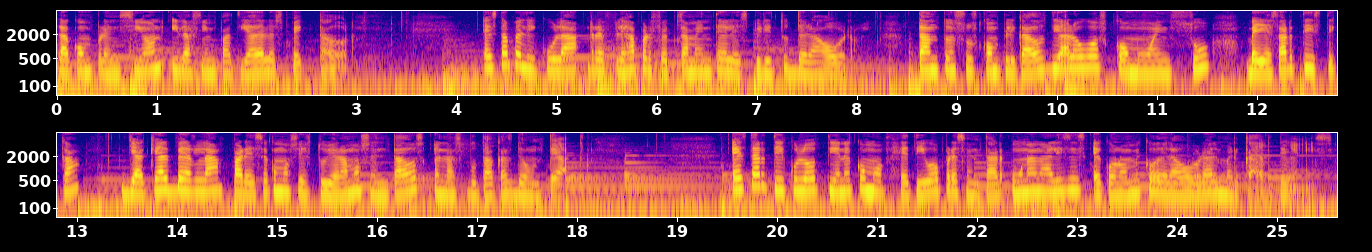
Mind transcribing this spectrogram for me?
la comprensión y la simpatía del espectador. Esta película refleja perfectamente el espíritu de la obra, tanto en sus complicados diálogos como en su belleza artística, ya que al verla parece como si estuviéramos sentados en las butacas de un teatro. Este artículo tiene como objetivo presentar un análisis económico de la obra El Mercader de Venecia.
